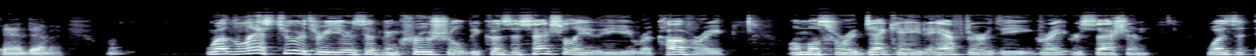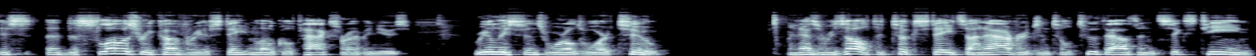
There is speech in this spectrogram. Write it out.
pandemic? Well, the last two or three years have been crucial because essentially the recovery, almost for a decade after the Great Recession, was uh, the slowest recovery of state and local tax revenues really since World War II. And as a result, it took states on average until 2016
